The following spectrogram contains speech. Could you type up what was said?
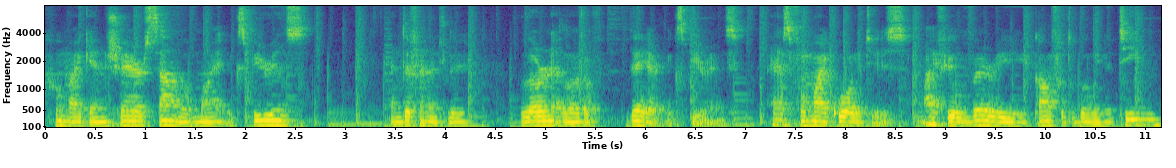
whom I can share some of my experience and definitely learn a lot of their experience. As for my qualities, I feel very comfortable in a team,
